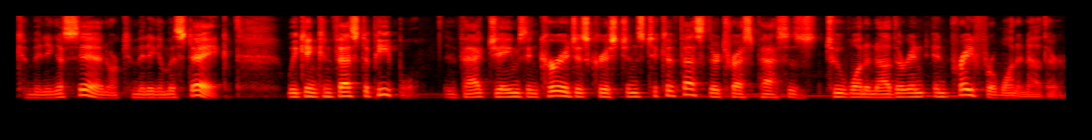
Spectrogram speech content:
committing a sin or committing a mistake. We can confess to people. In fact, James encourages Christians to confess their trespasses to one another and, and pray for one another.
